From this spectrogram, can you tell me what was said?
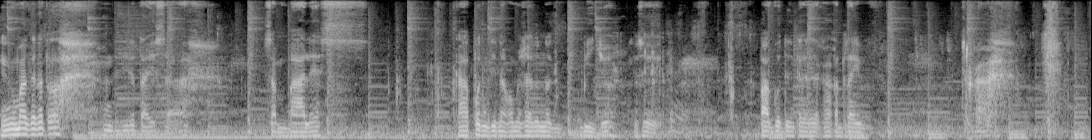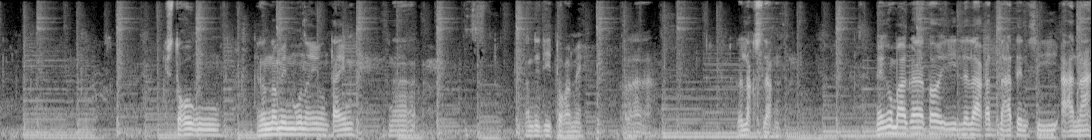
Ngayong umaga na to, nandito tayo sa Sambales. Kahapon na ako masyado nag-video kasi pagod din kaka- kakadrive. Tsaka gusto kong ano namin muna yung time na nandito kami para relax lang. Ngayong umaga na to, ilalakad natin si Ana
